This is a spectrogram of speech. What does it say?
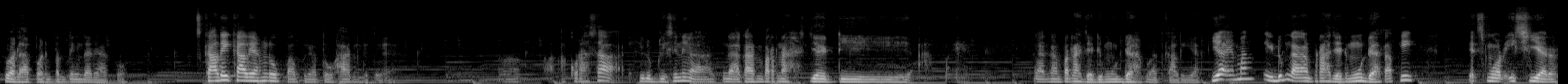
Itu adalah poin penting dari aku. Sekali kalian lupa punya Tuhan gitu ya. Aku rasa hidup di sini nggak akan pernah jadi apa ya? Nggak akan pernah jadi mudah buat kalian. Ya emang hidup nggak akan pernah jadi mudah, tapi it's more easier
